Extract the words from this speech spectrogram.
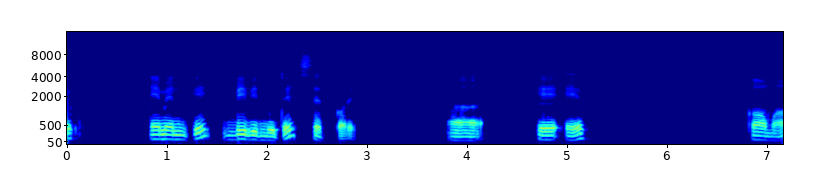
এফ এম এন কে বি বিন্দুতে সেট করে। A F comma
